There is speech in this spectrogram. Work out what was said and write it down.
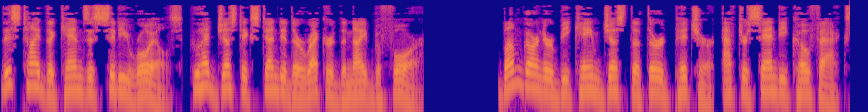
This tied the Kansas City Royals, who had just extended their record the night before. Bumgarner became just the third pitcher, after Sandy Koufax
